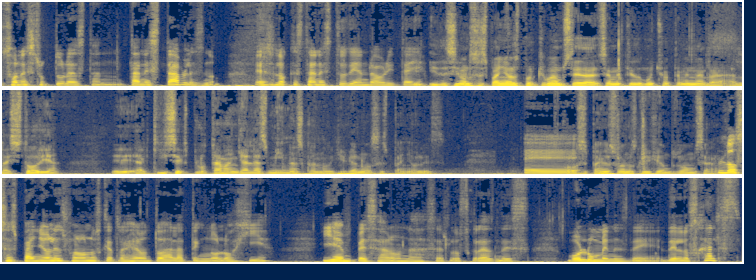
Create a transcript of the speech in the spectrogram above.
son estructuras tan tan estables, ¿no? Es lo que están estudiando ahorita allá. Y, decimos los españoles, porque bueno, usted se ha metido mucho también a la, historia. Eh, aquí se explotaban ya las minas cuando llegaron los españoles. Eh, los españoles fueron los que dijeron, pues vamos a... Los españoles fueron los que trajeron toda la tecnología y empezaron a hacer los grandes volúmenes de, de los jales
